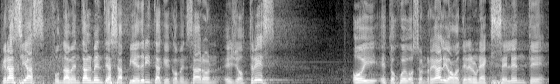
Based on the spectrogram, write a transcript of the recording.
Gracias fundamentalmente a esa piedrita que comenzaron ellos tres. Hoy estos juegos son reales y vamos a tener una excelente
